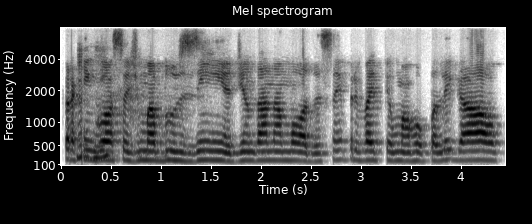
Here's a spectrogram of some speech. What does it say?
Para quem uhum. gosta de uma blusinha, de andar na moda, sempre vai ter uma roupa legal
